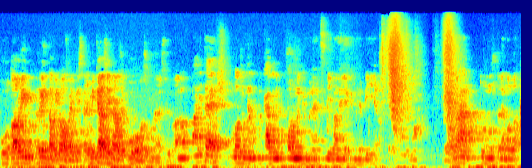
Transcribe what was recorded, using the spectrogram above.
puhutaan rin, rintavinopenkistä, niin mikä siinä on se kulma sun mielestä hyvä? No, mä itse, mulla on semmonen, mä käytän niin 30-45 asteen kulmaa. Vähän tunnustelemalla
